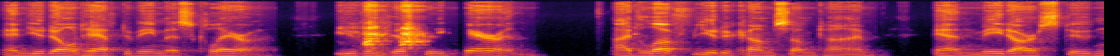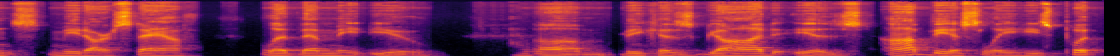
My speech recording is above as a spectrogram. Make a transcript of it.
and you don't have to be Miss Clara. You can just be Karen. I'd love for you to come sometime and meet our students, meet our staff, let them meet you. Um, because God is obviously He's put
